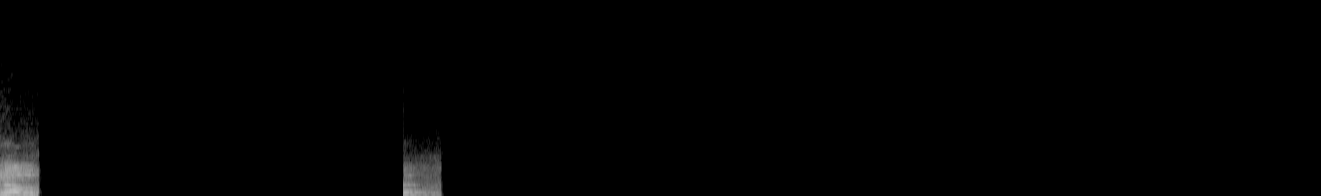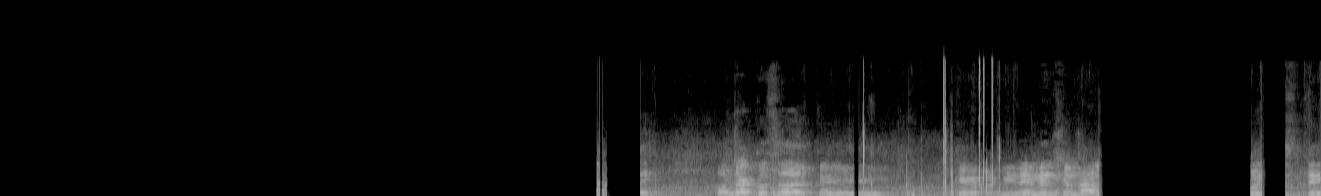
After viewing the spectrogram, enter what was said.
No, Otra cosa que, que olvidé mencionar, pues este,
